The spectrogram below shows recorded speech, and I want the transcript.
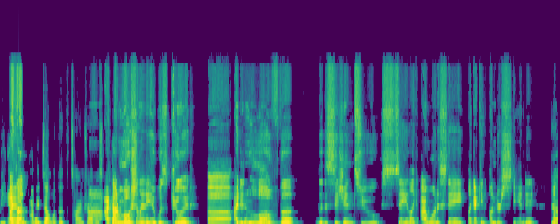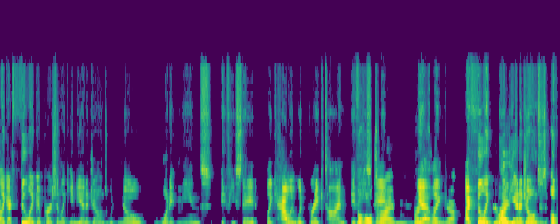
the I end thought- and how they dealt with the, the time travel? Uh, I thought emotionally it was good. Uh, I didn't love the the decision to say like I want to stay. Like I can understand it, but Yeah. like I feel like a person like Indiana Jones would know what it means if he stayed, like how it would break time if the he whole stayed. time. Yeah, thing, like, yeah, I feel like right. Indiana Jones is of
